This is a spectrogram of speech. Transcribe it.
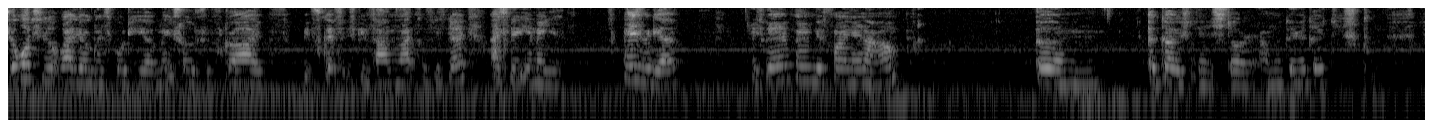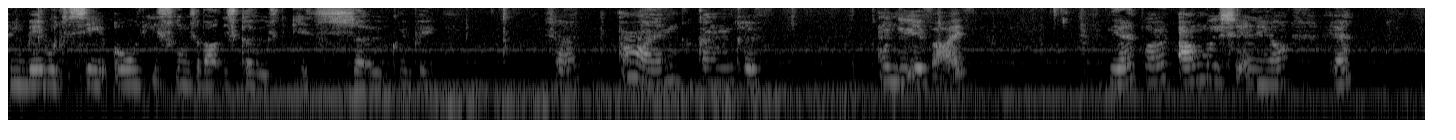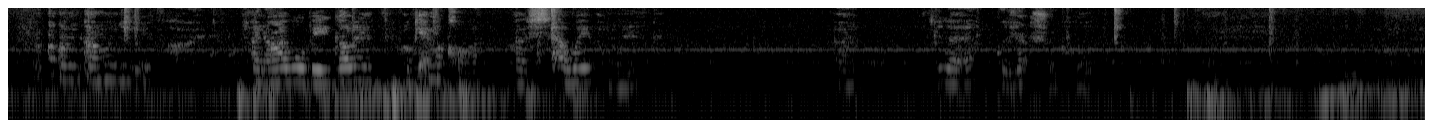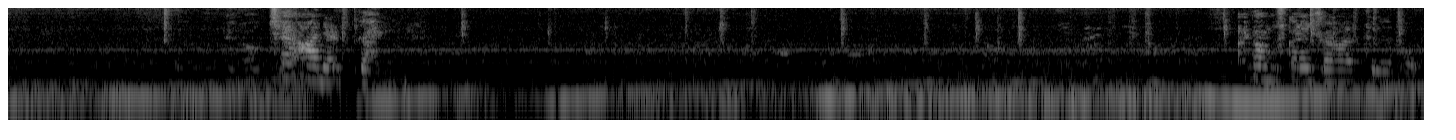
So what does it look like Sport here? Make sure to subscribe. You get 15,000 likes on this video, absolutely amazing. This video, is we're going to be finding out um, a ghost in the story. And we're going to go to this and be able to see all these things about this ghost. It's so creepy. So I'm going to on the year five. Yeah, but I'm be sitting here. Yeah, I'm, I'm on year five, and I will going. I'll get in my car. I'll stay away from it. Uh, there, because. And I'll turn on it again. And I'm just gonna drive to the pub.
